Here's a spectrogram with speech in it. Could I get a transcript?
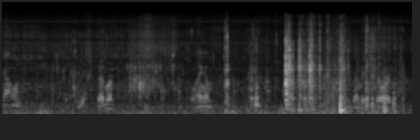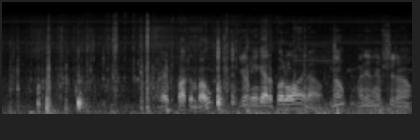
Got one. Good one. Swing him. He's gonna be short. Right at the fucking boat. Yep. You ain't got to put a line out. Nope, I didn't have shit out.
